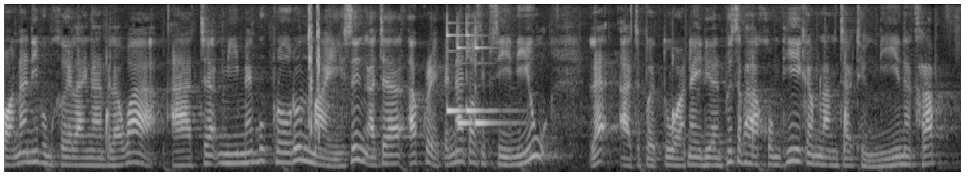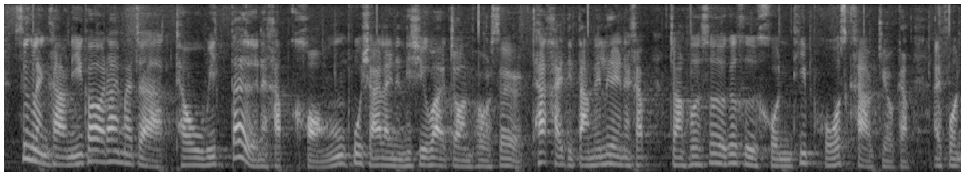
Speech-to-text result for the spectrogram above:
ก่อนหน้านี้ผมเคยรายงานไปแล้วว่า อาจจะมี MacBook Pro รุ่นใหม่ ซึ่งอาจจะอัปเกรดเป็นหน้าจอ 14 นิ้ว และอาจจะเปิดตัวในเดือนพฤษภาคมที่กำลังจะถึงนี้นะครับ ซึ่งแหล่งข่าวนี้ก็ได้มาจากทวิตเตอร์นะครับของผู้ใช้รายหนึ่งที่ชื่อว่า Jon Prosser ถ้าใครติดตามเรื่อยๆนะครับ Jon Prosser ก็คือคนที่โพสต์ข่าวเกี่ยวกับ iPhone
